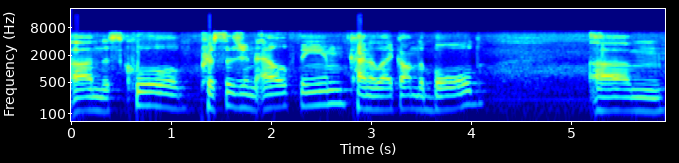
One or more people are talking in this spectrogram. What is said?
um, this cool Precision L theme, kind of like on the bold. Um,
